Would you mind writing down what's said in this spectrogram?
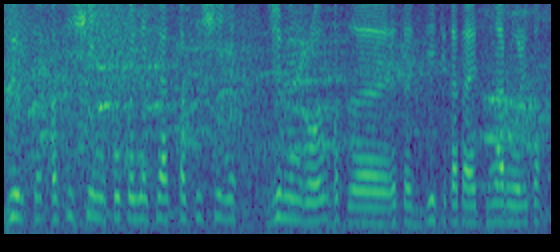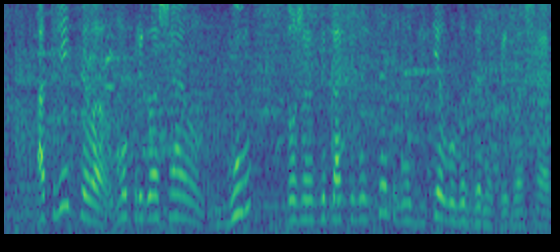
цирка, посещение кукольного театра, посещение джим ролл. Вот э, это дети катаются на роликах А третьего мы приглашаем в ГУМ, тоже развлекательный центр, но детей ЛУВЗ мы приглашаем.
